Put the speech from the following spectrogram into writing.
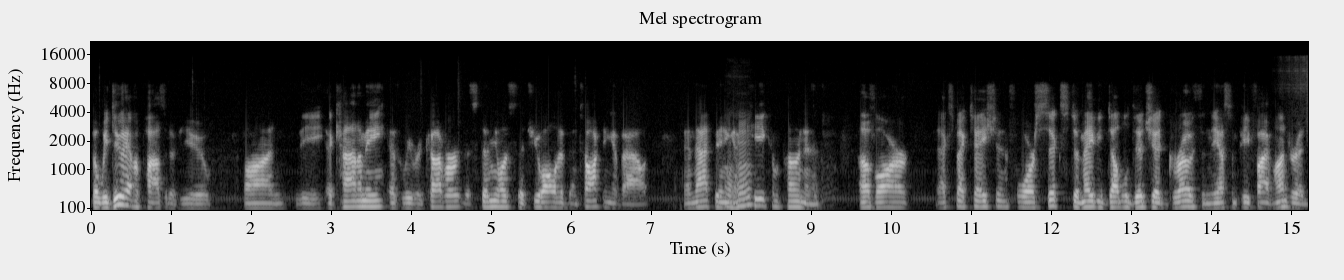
But we do have a positive view on the economy as we recover, the stimulus that you all have been talking about, and that being mm-hmm. a key component of our expectation for six to maybe double digit growth in the S&P 500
